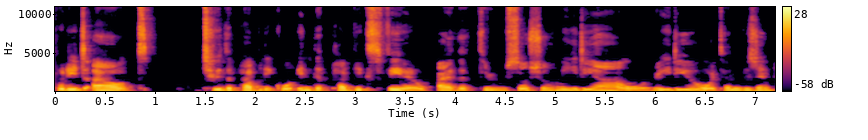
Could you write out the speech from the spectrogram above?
put it out to the public or in the public sphere, either through social media or radio or television,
